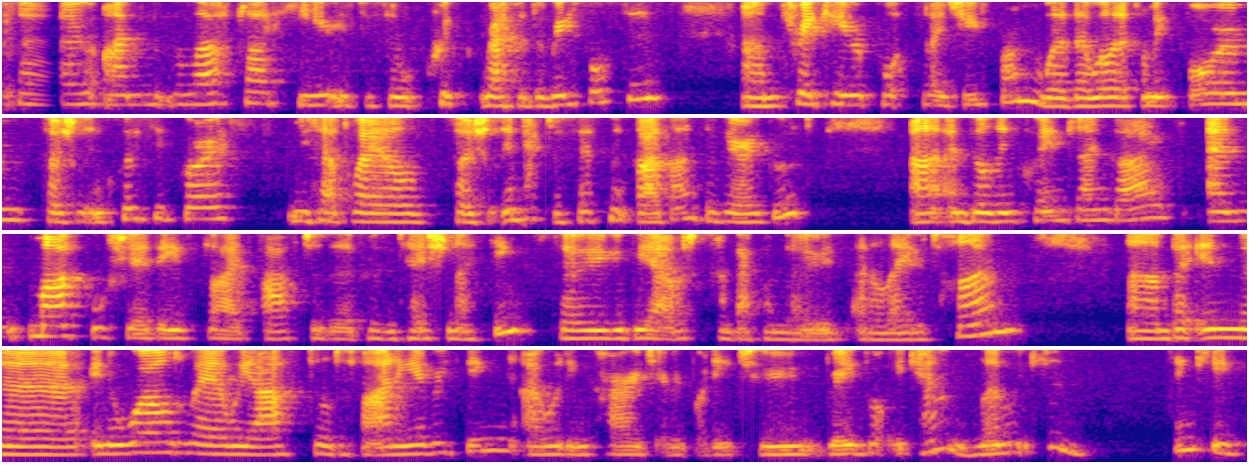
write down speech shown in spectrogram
So um, the last slide here is just a quick wrap of the resources. Um, three key reports that I drew from were the World Economic Forum's Social Inclusive Growth, New South Wales Social Impact Assessment Guidelines are very good, uh, and Building Queensland Guides. And Mark will share these slides after the presentation, I think, so you'll be able to come back on those at a later time. Um, but in the in a world where we are still defining everything, I would encourage everybody to read what we can, learn what we can. Thank you.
